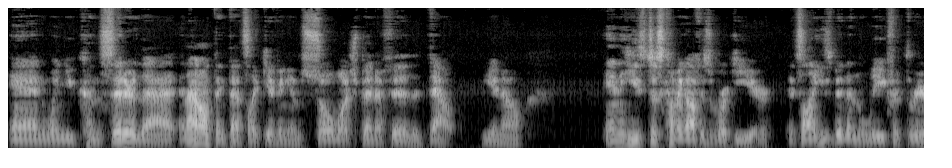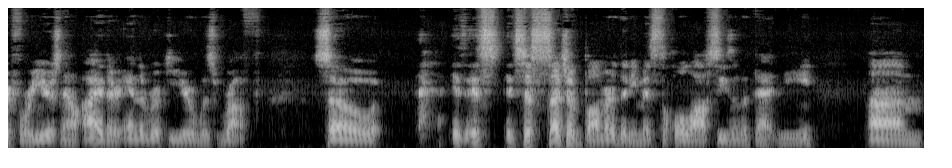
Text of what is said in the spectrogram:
And when you consider that, and I don't think that's like giving him so much benefit of the doubt, you know, and he's just coming off his rookie year. It's not like he's been in the league for three or four years now either, and the rookie year was rough. So it's it's it's just such a bummer that he missed the whole off season with that knee. Um,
